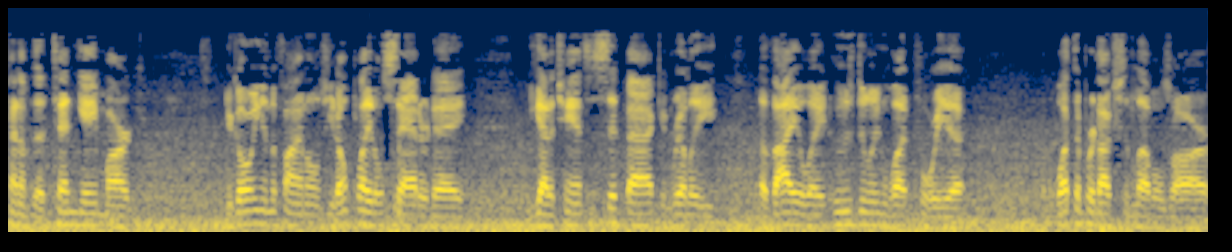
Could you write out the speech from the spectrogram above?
kind of the 10 game mark. You're going in the finals. You don't play till Saturday. You got a chance to sit back and really evaluate who's doing what for you, what the production levels are.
